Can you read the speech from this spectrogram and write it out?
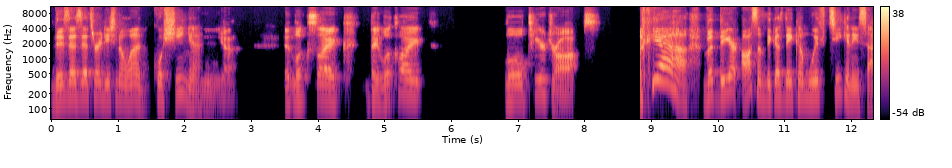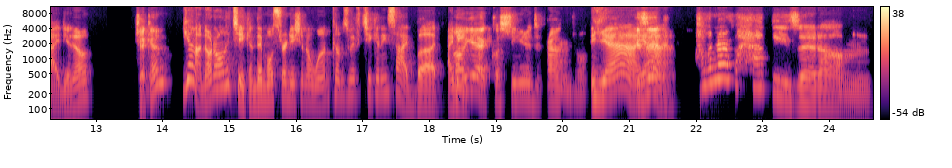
This is a traditional one. Coxinha. Yeah. It looks like they look like little teardrops. yeah, but they are awesome because they come with chicken inside, you know? Chicken? Yeah, not only chicken. The most traditional one comes with chicken inside, but I mean, oh yeah, costinha de frango. yeah, Is yeah. it? I wonder if I had these at um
